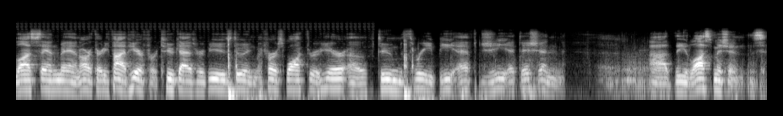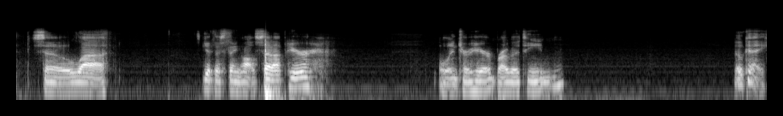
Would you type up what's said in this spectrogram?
Lost Sandman R35 here for Two Guys Reviews, doing my first walkthrough here of Doom 3 BFG Edition. Uh, the Lost Missions. So, uh, let's get this thing all set up here. Little intro here, Bravo team. Okay.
